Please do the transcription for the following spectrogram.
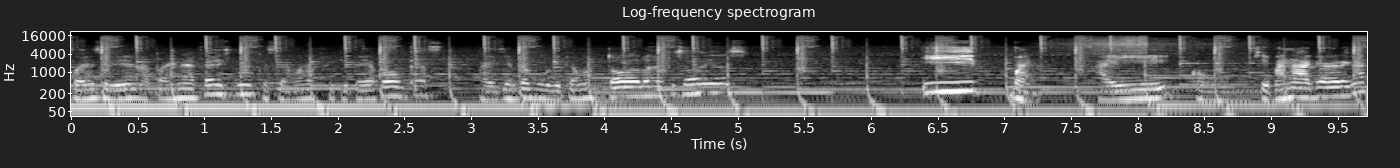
pueden seguir en la página de Facebook que se llama la Wikipedia Podcast. Ahí siempre publicamos todos los episodios. Y bueno, ahí sin más nada que agregar,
